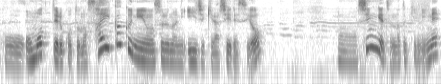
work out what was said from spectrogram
こう思ってることの再確認をするのにいい時期らしいですよ。の新月の時にね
